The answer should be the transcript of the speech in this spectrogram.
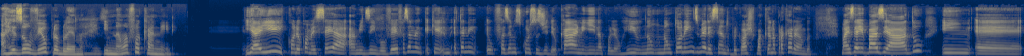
a resolver o problema e não a focar nele. E aí, quando eu comecei a, a me desenvolver, fazendo que- até nem- eu fazendo os cursos de Dale Carnegie, Napoleão Hill, não, não tô nem desmerecendo, porque eu acho bacana pra caramba. Mas é baseado em, é,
